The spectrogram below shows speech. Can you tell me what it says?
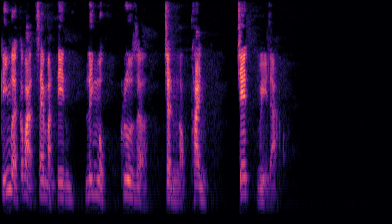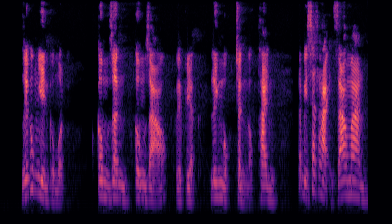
Kính mời các bạn xem bản tin Linh mục Cruiser Trần Ngọc Thanh chết vì đạo. Dưới góc nhìn của một công dân công giáo về việc Linh mục Trần Ngọc Thanh đã bị sát hại dã man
